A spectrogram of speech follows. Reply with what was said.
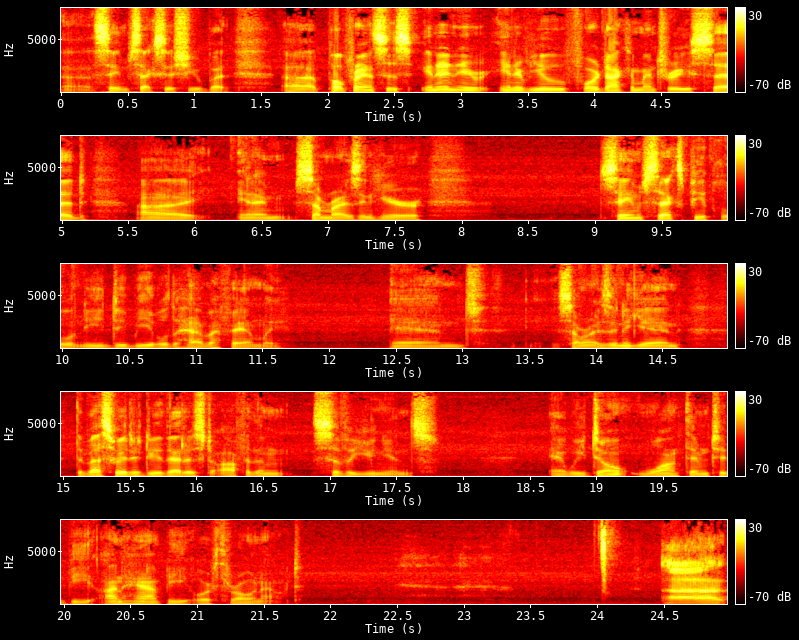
uh, same sex issue. But uh, Pope Francis, in an inter- interview for a documentary, said, uh, and I'm summarizing here same sex people need to be able to have a family. And summarizing again, the best way to do that is to offer them civil unions. And we don't want them to be unhappy or thrown out. Uh,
